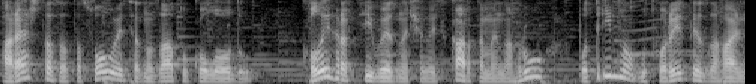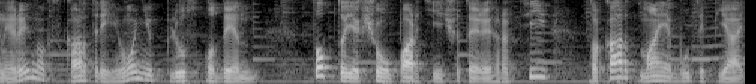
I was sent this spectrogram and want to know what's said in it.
а решта затасовується назад у колоду. Коли гравці визначились з картами на гру, потрібно утворити загальний ринок з карт регіонів плюс 1. Тобто, якщо у партії 4 гравці, то карт має бути 5.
